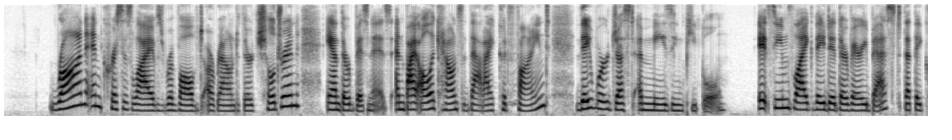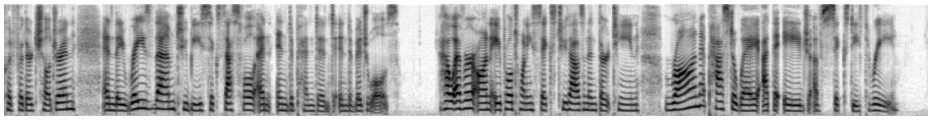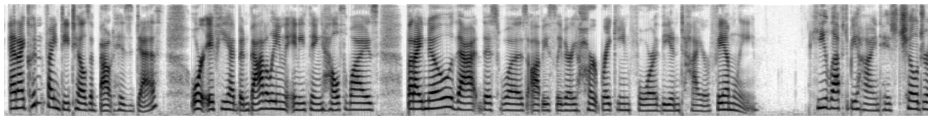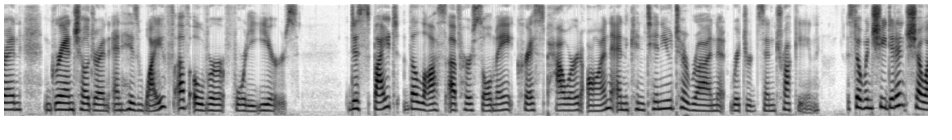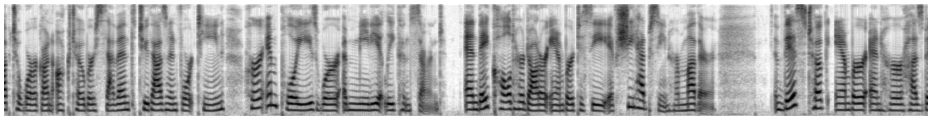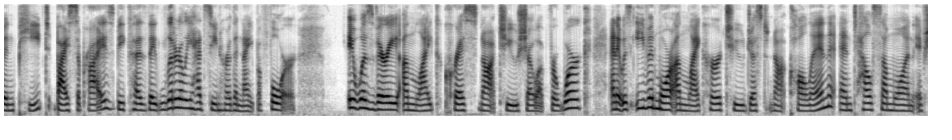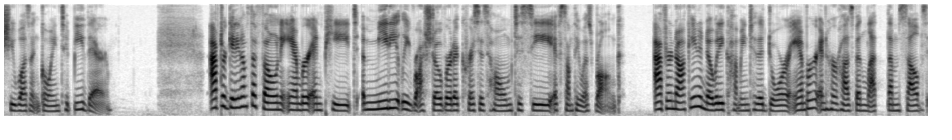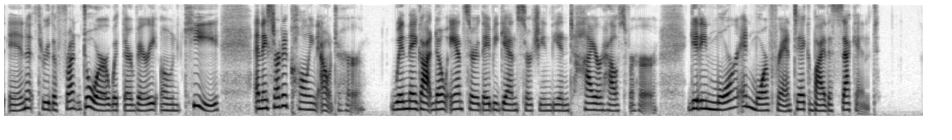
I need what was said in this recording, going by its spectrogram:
Ron and Kris's lives revolved around their children and their business. And by all accounts that I could find, they were just amazing people. It seems like they did their very best that they could for their children, and they raised them to be successful and independent individuals. However, on April 26, 2013, Ron passed away at the age of 63 and I couldn't find details about his death or if he had been battling anything health wise, but I know that this was obviously very heartbreaking for the entire family. He left behind his children, grandchildren, and his wife of over 40 years. Despite the loss of her soulmate, Kris powered on and continued to run Richardson Trucking. So, when she didn't show up to work on October 7th, 2014, her employees were immediately concerned and they called her daughter Amber to see if she had seen her mother. This took Amber and her husband Pete by surprise because they literally had seen her the night before. It was very unlike Kris not to show up for work, and it was even more unlike her to just not call in and tell someone if she wasn't going to be there. After getting off the phone, Amber and Pete immediately rushed over to Kris's home to see if something was wrong. After knocking and nobody coming to the door, Amber and her husband let themselves in through the front door with their very own key, and they started calling out to her. When they got no answer, they began searching the entire house for her, getting more and more frantic by the second.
